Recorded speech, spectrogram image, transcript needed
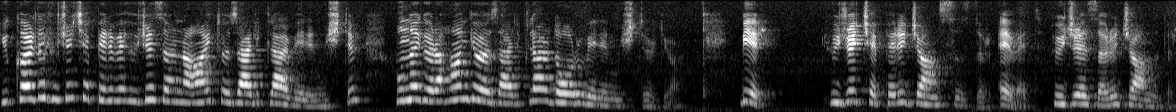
Yukarıda hücre çeperi ve hücre zarına ait özellikler verilmiştir. Buna göre hangi özellikler doğru verilmiştir diyor. 1. Hücre çeperi cansızdır. Evet. Hücre zarı canlıdır.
